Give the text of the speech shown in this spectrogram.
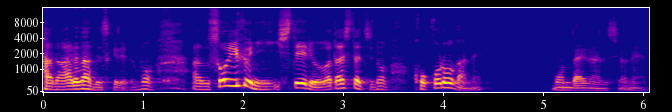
あのあれなんですけれどもあのそういうふうにしている私たちの心がね問題なんですよね。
